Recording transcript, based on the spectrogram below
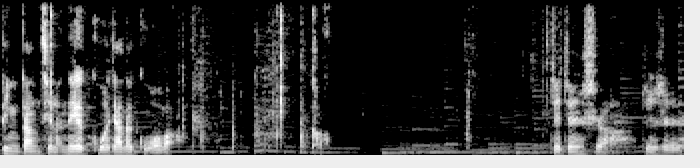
并当起了那个国家的国王。靠，这真是啊，真是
